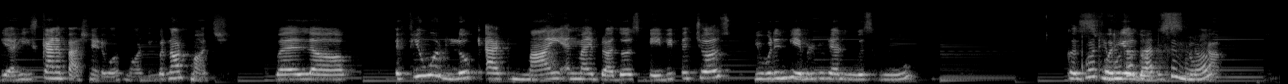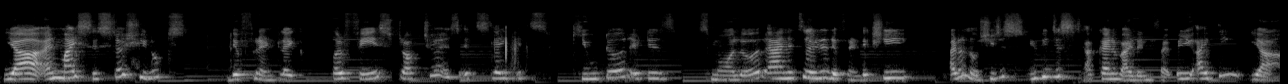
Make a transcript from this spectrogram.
yeah he's kind of passionate about modeling but not much. Well uh if you would look at my and my brother's baby pictures you wouldn't be able to tell who is who. Because for real are though, that this is no similar? yeah and my sister she looks different. Like her face structure is it's like it's cuter it is smaller and it's a little different. Like she i don't know she just you can just uh, kind of identify. But i think yeah.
